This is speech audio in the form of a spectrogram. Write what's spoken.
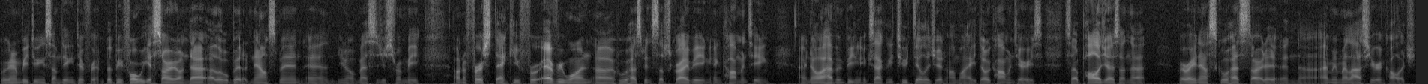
We're going to be doing something different. But before we get started on that, a little bit of announcement and you know messages from me. I want to first thank you for everyone uh, who has been subscribing and commenting. I know I haven't been exactly too diligent on my Dota commentaries, so I apologize on that. But right now school has started and uh, I'm in my last year in college.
